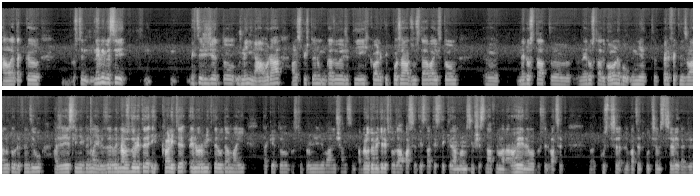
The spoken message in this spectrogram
ale tak prostě nevím, jestli nechci říct, že to už není náhoda, ale spíš to jenom ukazuje, že ty jejich kvality pořád zůstávají v tom nedostat, nedostat gol nebo umět perfektně zvládnout tou defenzivu a že jestli někde mají rezervy, navzdory té kvalitě enormní, kterou tam mají, tak je to prostě proměňování šancí. A bylo to vidět v tom zápase, ty statistiky, tam bylo myslím 16 0 na rohy, nebo prostě 20 ku, stře, 20 ku 3 střely, takže eh,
